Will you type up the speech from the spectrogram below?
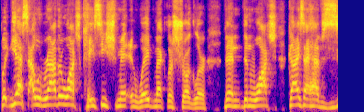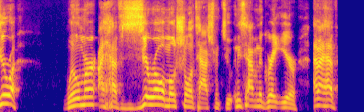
But yes, I would rather watch Casey Schmitt and Wade Meckler struggler than than watch guys I have zero Wilmer, I have zero emotional attachment to, and he's having a great year. And I have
